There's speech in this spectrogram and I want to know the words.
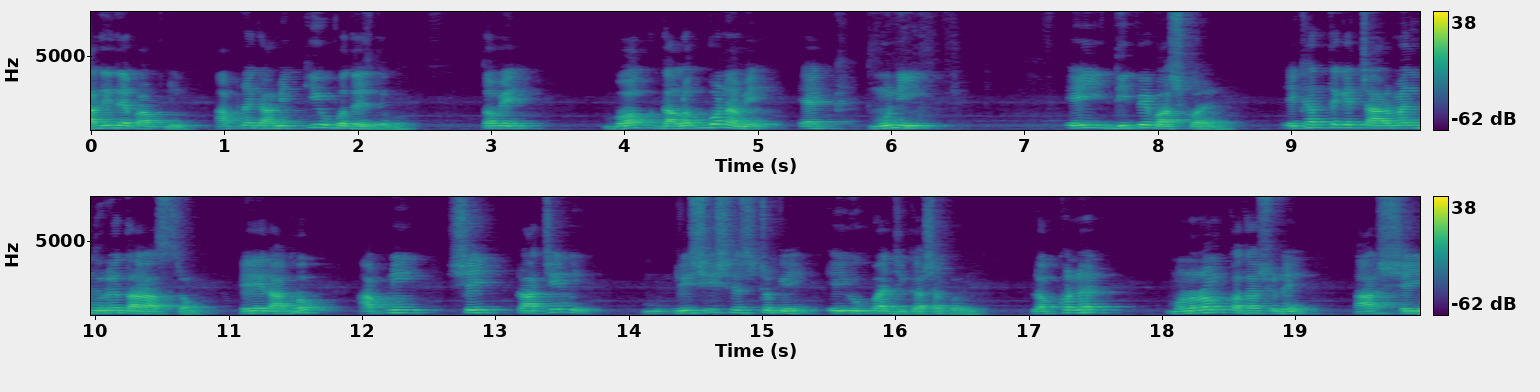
আদিদেব আপনি, আপনাকে আমি কি উপদেশ দেব? তবে বক দালব্য নামে এক মুনি এই দ্বীপে বাস করেন। এখান থেকে চার মাইল দূরে তার আশ্রম। হে রাঘব, আপনি সেই প্রাচীন ঋষি শ্রেষ্ঠকে এই উপায় জিজ্ঞাসা করুন। লক্ষণের মনোরম কথা শুনে তার সেই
